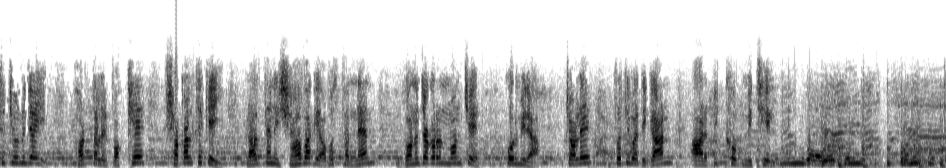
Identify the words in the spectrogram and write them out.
সূচি অনুযায়ী হরতালের পক্ষে সকাল থেকেই রাজধানীর শাহবাগে অবস্থান নেন গণজাগরণ মঞ্চের কর্মীরা। চলে প্রতিবাদী গান আর বিক্ষোভ মিছিল। কর্মসূচি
